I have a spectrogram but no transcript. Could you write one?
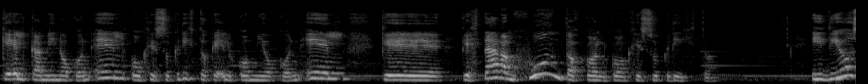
que Él caminó con Él, con Jesucristo, que Él comió con Él, que, que estaban juntos con, con Jesucristo. Y Dios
